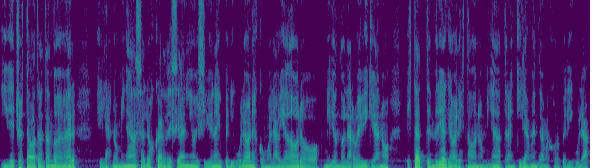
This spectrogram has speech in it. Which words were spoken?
y de hecho estaba tratando de ver eh, las nominadas al Oscar de ese año, y si bien hay peliculones como El Aviador o Million Dollar Baby que ganó, esta tendría que haber estado nominada tranquilamente a Mejor Película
